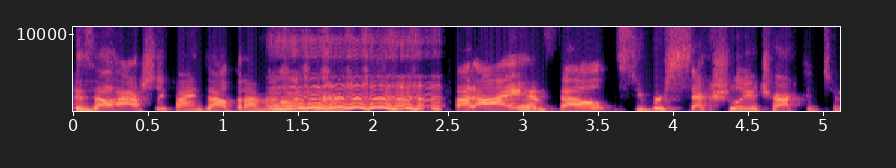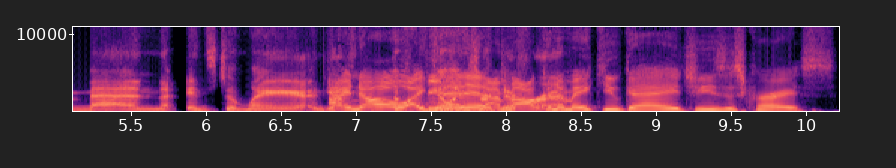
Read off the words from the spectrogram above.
this is how Ashley finds out that I'm in love with her. But I have felt super sexually attracted to men instantly. Yes, I know, I get it. I'm not going to make you gay. Jesus Christ.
